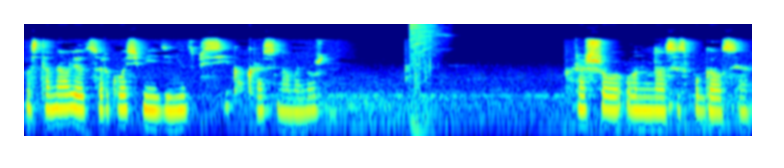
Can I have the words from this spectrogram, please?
восстанавливает 48 единиц пси, как раз нам и нужно. Хорошо, он нас испугался.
